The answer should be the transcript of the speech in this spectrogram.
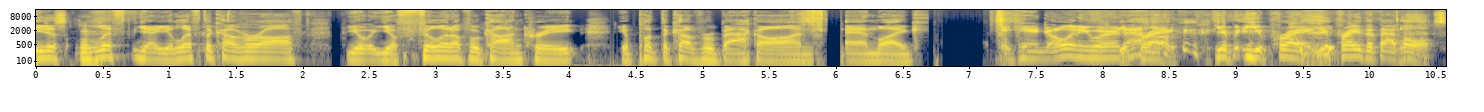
You just lift, yeah, you lift the cover off, you you fill it up with concrete, you put the cover back on, and like it can't go anywhere You now. pray. You, you pray. You pray that that holds.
